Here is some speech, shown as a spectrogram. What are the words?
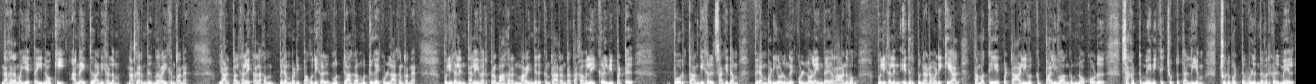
நகர மையத்தை நோக்கி அனைத்து அணிகளும் நகர்ந்து நிறைகின்றன. யாழ் பல்கலைக்கழகம் பிரம்படி பகுதிகள் முற்றாக முற்றுகைக்குள்ளாகின்றன. புலிகளின் தலைவர் பிரபாகரன் மறைந்திருக்கின்றார் என்ற தகவலை கேள்விப்பட்டு போர் தாங்கிகள் சகிதம் பிரம்படி ஒழுங்கைக்குள் நுழைந்த இராணுவம் புலிகளின் எதிர்ப்பு நடவடிக்கையால் தமக்கு ஏற்பட்ட அழிவுக்கு பழிவாங்கும் நோக்கோடு சகட்டு மேனிக்கு சுட்டு தள்ளியும் சுடுபட்டு விழுந்தவர்கள் மேல்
